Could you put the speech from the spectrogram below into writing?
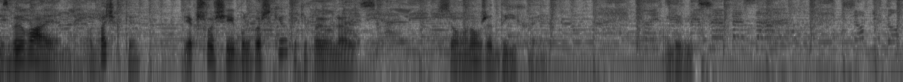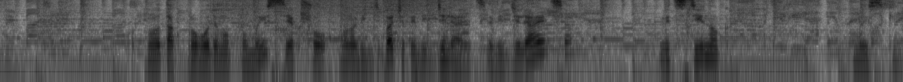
збиваємо. От бачите, якщо ще й бульбашки такі появляються, все, воно вже дихає. Дивіться. Ми отак проводимо по мисці, якщо воно від, бачите, відділяється. Відділяється від стінок миски.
